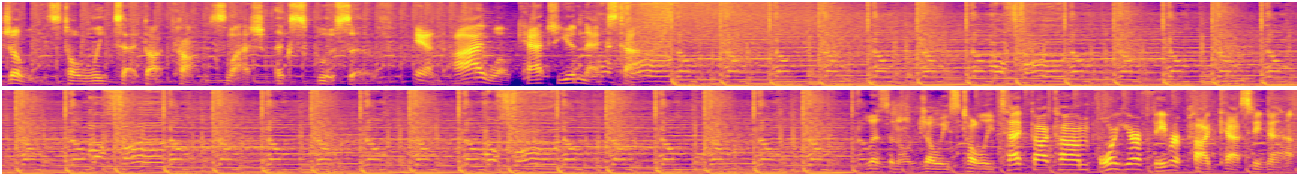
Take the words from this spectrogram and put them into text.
joeystotallytech.com slash exclusive. And I will catch you next time. Listen on joeystotallytech.com or your favorite podcasting app.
